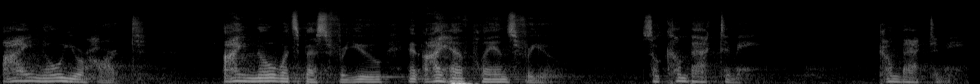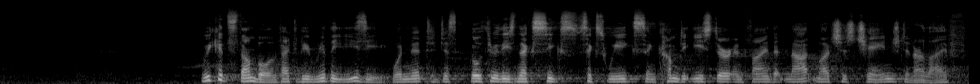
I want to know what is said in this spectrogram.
I know your heart. I know what's best for you, and I have plans for you. So come back to me. Come back to me. We could stumble. In fact, it'd be really easy, wouldn't it, to just go through these next six, six weeks and come to Easter and find that not much has changed in our life.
